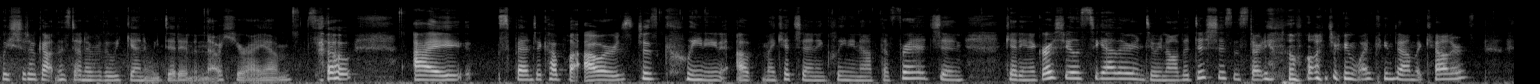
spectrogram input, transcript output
we should have gotten this done over the weekend and we didn't. And now here I am. So I spent a couple hours just cleaning up my kitchen and cleaning out the fridge and getting a grocery list together and doing all the dishes and starting the laundry and wiping down the counters.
